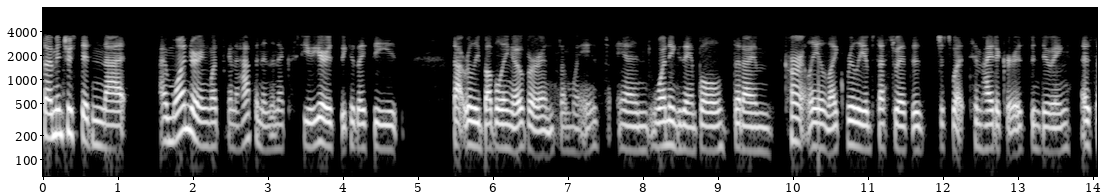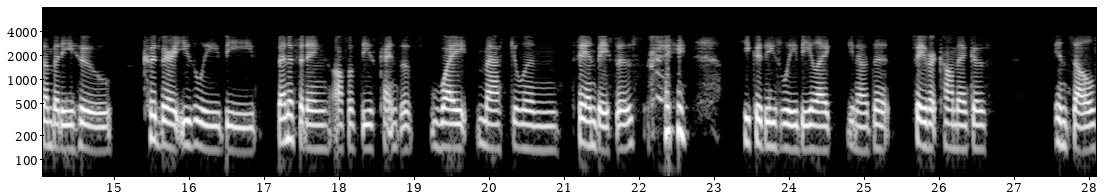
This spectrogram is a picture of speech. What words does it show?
So I'm interested in that. I'm wondering what's going to happen in the next few years because I see that really bubbling over in some ways. And one example that I'm currently like really obsessed with is just what Tim Heidecker has been doing as somebody who could very easily be benefiting off of these kinds of white masculine fan bases, right? He could easily be like, you know, the favorite comic of incels,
